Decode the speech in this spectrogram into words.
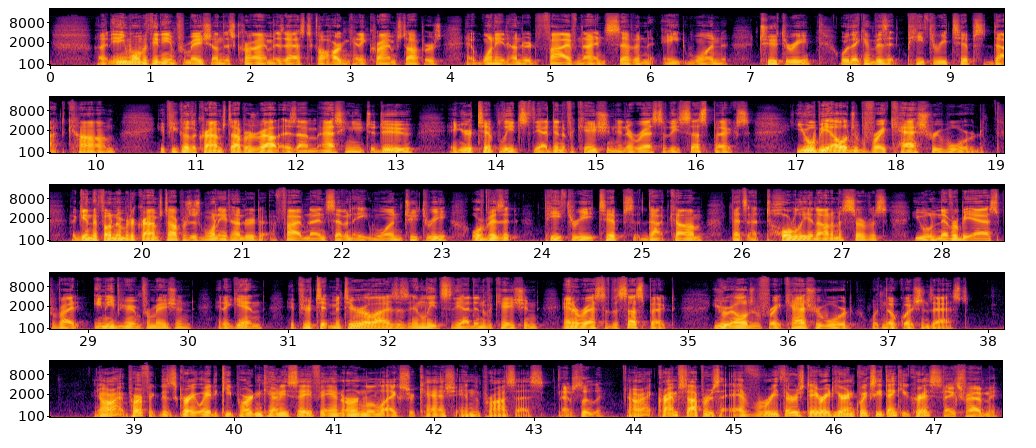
Uh, anyone with any information on this crime is asked to call Hardin County Crime Stoppers at 1 800 597 8123, or they can visit p3tips.com. If you go the Crime Stoppers route, as I'm asking you to do, and your tip leads to the identification and arrest of these suspects, you will be eligible for a cash reward. Again, the phone number to Crime Stoppers is 1 800 597 8123, or visit p3tips.com. That's a totally anonymous service. You will never be asked to provide any of your information. And again, if your tip materializes and leads to the identification and arrest of the suspect, you are eligible for a cash reward with no questions asked. All right, perfect. It's a great way to keep Hardin County safe and earn a little extra cash in the process. Absolutely. All right, Crime Stoppers every Thursday right here in Quixie. Thank you, Chris. Thanks for having me.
